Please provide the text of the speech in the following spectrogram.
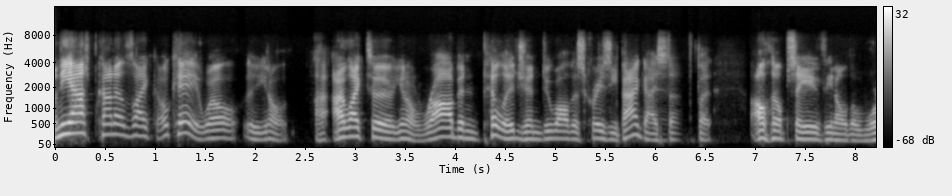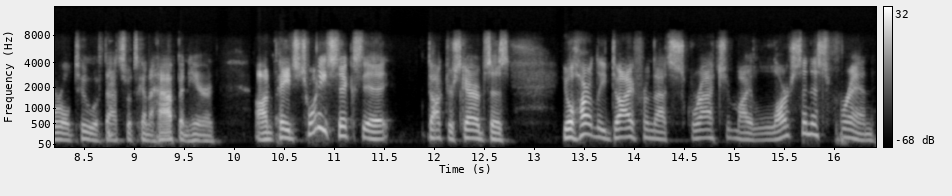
And the asp kind of is like, okay, well, uh, you know, I, I, like to, you know, rob and pillage and do all this crazy bad guy stuff, but I'll help save, you know, the world too if that's what's going to happen here. On page 26, uh, Dr. Scarab says, You'll hardly die from that scratch, my larcenous friend.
